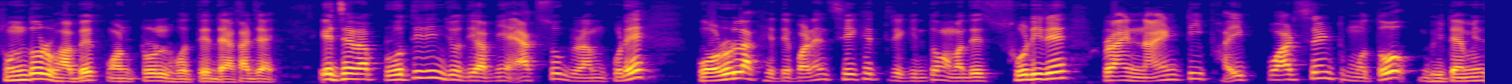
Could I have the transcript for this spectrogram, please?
সুন্দরভাবে কন্ট্রোল হতে দেখা যায়। এছাড়া প্রতিদিন যদি আপনি একশো গ্রাম করে করলা খেতে পারেন, সেক্ষেত্রে কিন্তু আমাদের শরীরে প্রায় নাইনটি ফাইভ পারসেন্ট মতো ভিটামিন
